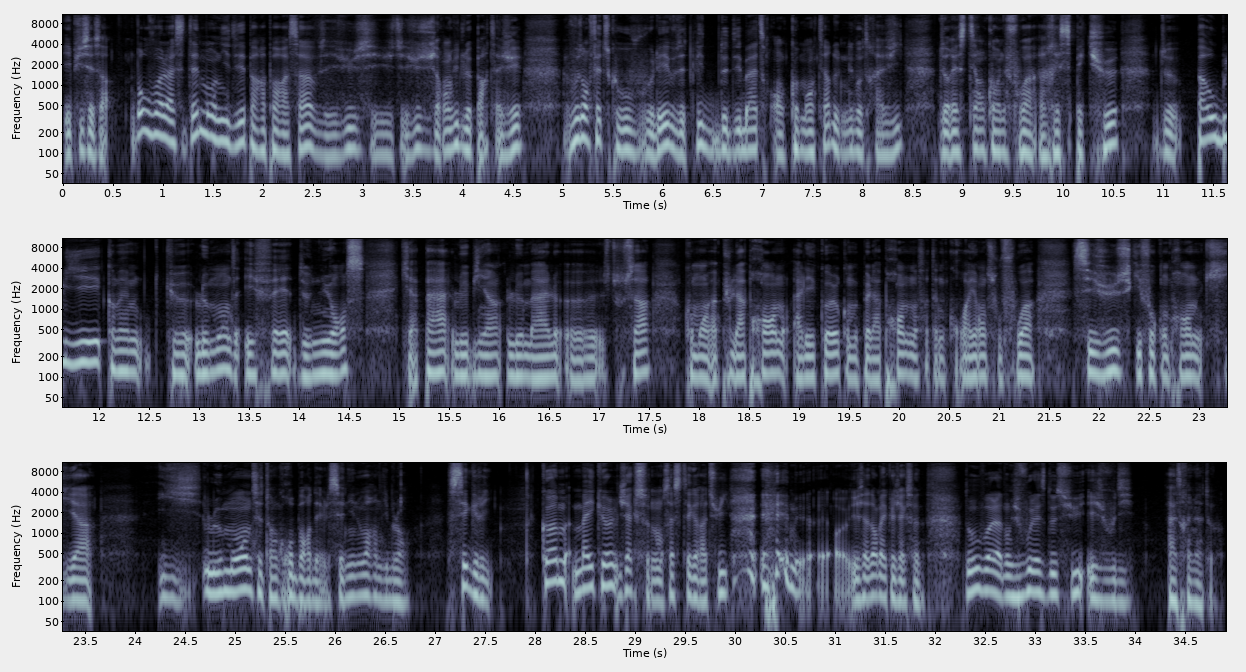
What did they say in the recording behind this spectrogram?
Et puis c'est ça. Donc voilà, c'était mon idée par rapport à ça. Vous avez vu, c'est juste j'ai envie de le partager. Vous en faites ce que vous voulez. Vous êtes libre de débattre en commentaire, de donner votre avis, de rester encore une fois respectueux, de pas oublier quand même que le monde est fait de nuances, qu'il n'y a pas le bien, le mal, euh, tout ça, comme on a pu l'apprendre à l'école, comme on peut l'apprendre dans certaines croyances ou foi. C'est juste qu'il faut comprendre qu'il y a le monde, c'est un gros bordel. C'est ni noir ni blanc. C'est gris comme Michael Jackson. Bon, ça c'était gratuit, mais euh, j'adore Michael Jackson. Donc voilà, donc je vous laisse dessus et je vous dis à très bientôt.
